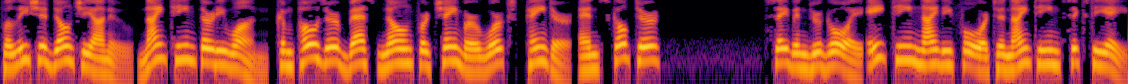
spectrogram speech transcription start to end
Felicia Donceanu, 1931, composer best known for chamber works, painter, and sculptor. Sabin Dragoi (1894–1968),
